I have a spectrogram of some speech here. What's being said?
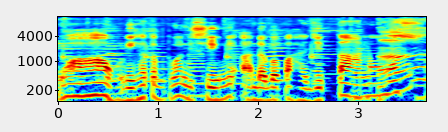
Wow, lihat teman-teman di sini ada Bapak Haji Thanos.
